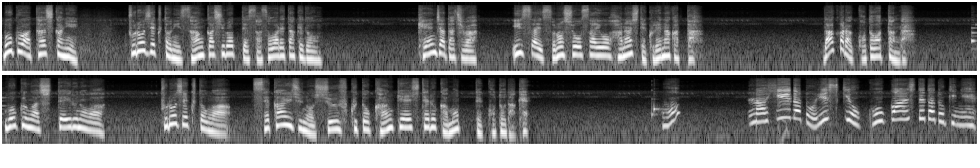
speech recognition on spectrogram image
僕は確かにプロジェクトに参加しろって誘われたけど賢者たちは一切その詳細を話してくれなかった。だから断ったんだ。僕が知っているのはプロジェクトが世界樹の修復と関係してるかもってことだけ。ん？ナヒーダと意識を交換してた時に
